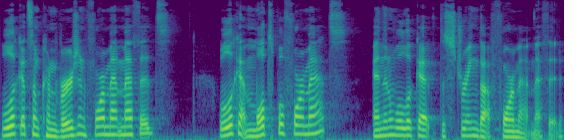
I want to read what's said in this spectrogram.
We'll look at some conversion format methods. We'll look at multiple formats and then we'll look at the string.format method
